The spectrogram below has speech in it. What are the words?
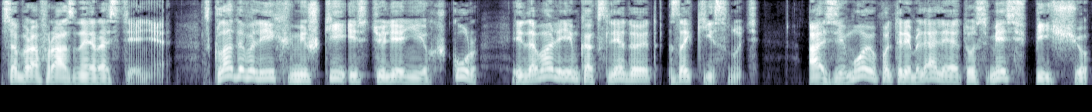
собрав разные растения, складывали их в мешки из тюленьих шкур и давали им как следует закиснуть, а зимой употребляли эту смесь в пищу,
